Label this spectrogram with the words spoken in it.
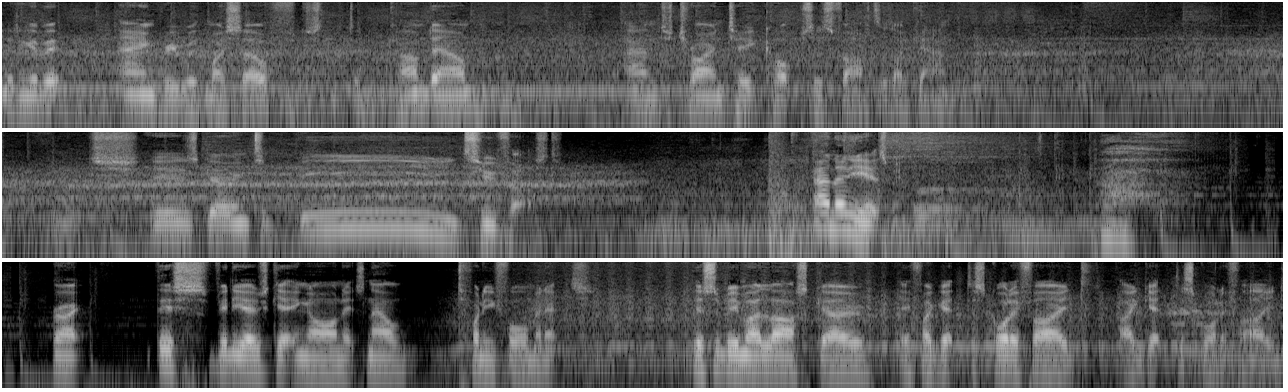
getting a bit angry with myself. Just to calm down and try and take Copse as fast as I can. Which is going to be too fast. And then he hits me. right, this video's getting on. It's now 24 minutes. This will be my last go. If I get disqualified, I get disqualified.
